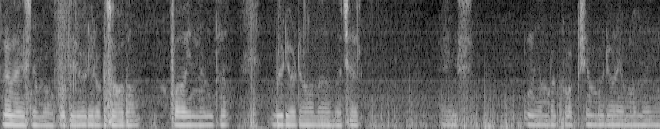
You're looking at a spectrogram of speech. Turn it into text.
ഹലോ ഗൈസ് നമ്മൾ പുതിയൊരു വീഡിയോയിലോട്ട് സ്വാഗതം. അപ്പോൾ ഇന്ന് എന്ത് വീഡിയോ ആയിട്ടാണ് വന്നതെന്ന് വെച്ചാൽ ഗൈസ് ഇന്ന് നമ്മുടെ കളക്ഷൻ വീഡിയോ ആണ് നമ്മളിന്ന്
